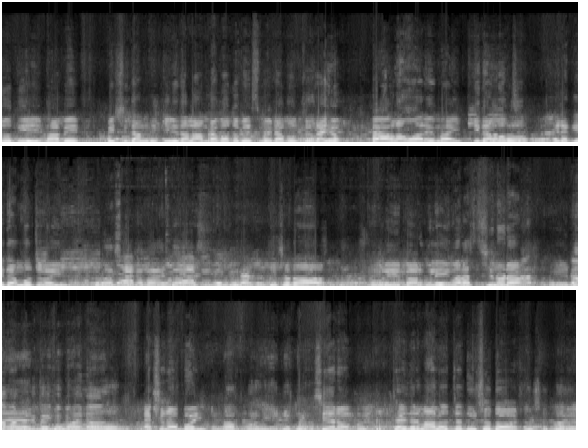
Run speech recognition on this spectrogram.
যদি এইভাবে বেশি দাম দিয়ে কিনে তাহলে আমরা কত বেচবো এটা বলছে। তাই হোক সালামু আলাইকুম ভাই কি দাম বলছে? এটা কি দাম বলছে ভাই? হ্যাঁ, দুশো দশ? ওরে বাবুগুলি এই মাল আসছে সিনোটা একশো নব্বই? ছিয়ানব্বই। সাইজের মাল হচ্ছে দুশো দশ। ওরে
